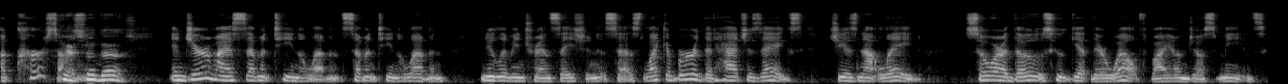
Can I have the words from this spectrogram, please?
a curse on Yes, you. it does. In Jeremiah 17 11, 17 11, New Living Translation, it says, Like a bird that hatches eggs, she is not laid. So are those who get their wealth by unjust means.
